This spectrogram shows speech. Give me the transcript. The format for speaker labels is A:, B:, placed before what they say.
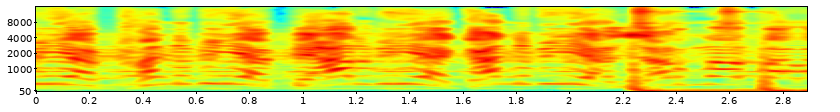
A: ਵੀ ਹੈ ਫਨ ਵੀ ਹੈ ਪਿਆਰ ਵੀ ਹੈ ਗਨ ਵੀ ਹੈ ਲੜਨਾ ਤਾਂ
